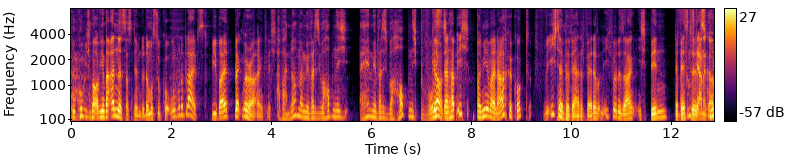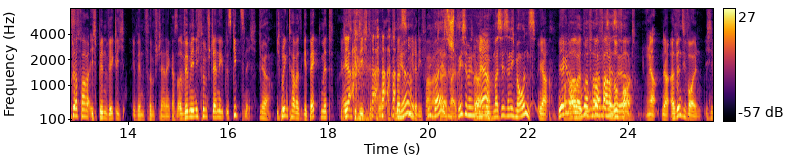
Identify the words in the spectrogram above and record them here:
gu gucke ich mal, ob jemand anderes das nimmt. Und dann musst du gucken, wo du bleibst. Wie bei Black Mirror eigentlich. Aber nochmal, mir war das überhaupt nicht, hä, mir war das überhaupt nicht bewusst. Genau, dann habe ich bei mir mal nachgeguckt, wie ich denn bewertet werde. Und ich würde sagen, ich bin der beste Fünf-Sterne-Gast. Scooterfahrer. Ich bin wirklich, ich bin fünf Sterne Gast. Also wenn mir nicht fünf Sterne gibt, es gibt's nicht. Ja. Ich bringe teilweise Gebäck mit, ich lese Ja. Gedichte vor. Ich massiere die Fahrer Ich weiß, du teilweise. sprichst ja mit ja. mir. Ja. Du massierst ja nicht mehr uns. Ja, ja genau, Aber aber, Uberfahrer Uberfahrer du, sofort. Ja. Ja, also wenn sie wollen. Ich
